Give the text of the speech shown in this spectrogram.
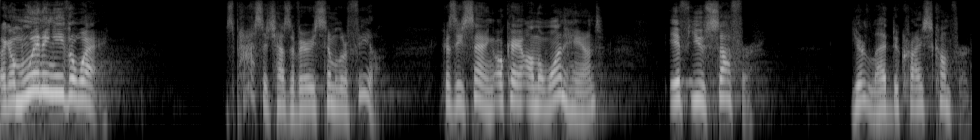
like I'm winning either way. This passage has a very similar feel because he's saying, okay, on the one hand, if you suffer, you're led to Christ's comfort.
